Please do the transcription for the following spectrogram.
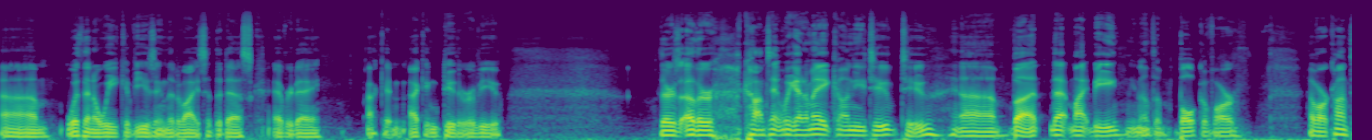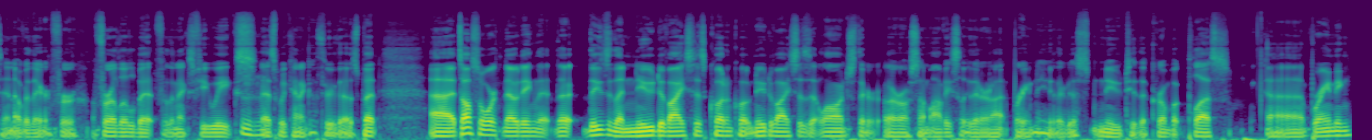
Um, within a week of using the device at the desk every day, I can I can do the review. There's other content we got to make on YouTube too, uh, but that might be you know the bulk of our of our content over there for for a little bit for the next few weeks as we kind of go through those. But uh, it's also worth noting that the, these are the new devices, quote unquote, new devices at launch. There, there are some obviously that are not brand new; they're just new to the Chromebook Plus uh, branding.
